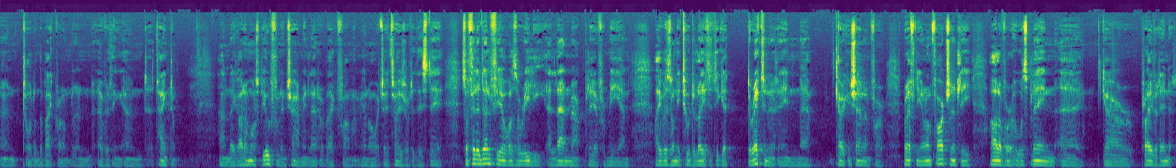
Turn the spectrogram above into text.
and told him the background and everything and uh, thanked him and I got a most beautiful and charming letter back from him, you know, which I treasure to this day. So Philadelphia was a really a landmark player for me, and I was only too delighted to get directing it in uh, Carrick and Shannon for Breffni, and unfortunately, Oliver, who was playing uh, Gar Private in it,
